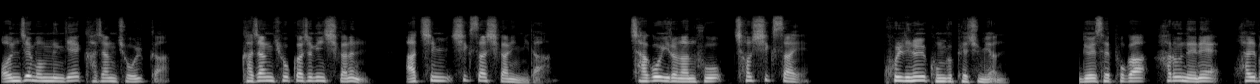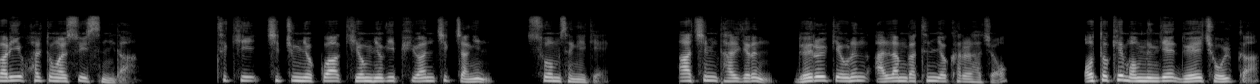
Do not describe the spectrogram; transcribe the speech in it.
언제 먹는 게 가장 좋을까? 가장 효과적인 시간은 아침 식사 시간입니다. 자고 일어난 후 첫 식사에 콜린을 공급해주면 뇌세포가 하루 내내 활발히 활동할 수 있습니다. 특히 집중력과 기억력이 필요한 직장인, 수험생에게 아침 달걀은 뇌를 깨우는 알람 같은 역할을 하죠. 어떻게 먹는 게 뇌에 좋을까?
